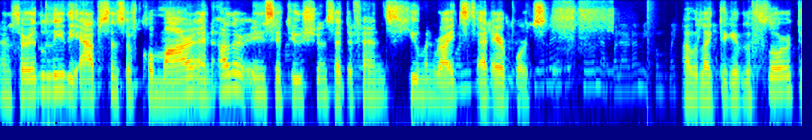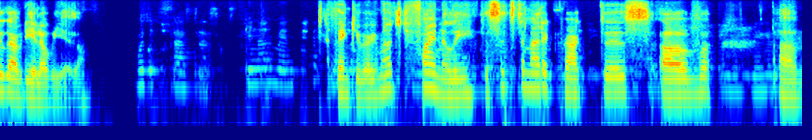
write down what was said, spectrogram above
And thirdly, the absence of COMAR and other institutions that defends human rights at airports. I would like to give the floor to Gabriela Oviedo. Thank you very much. Finally, the systematic practice of um,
